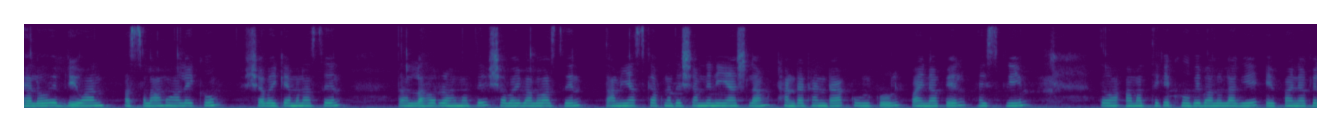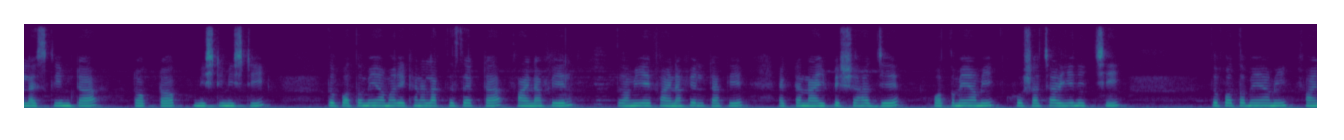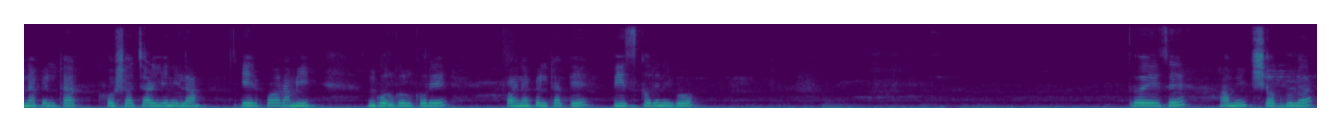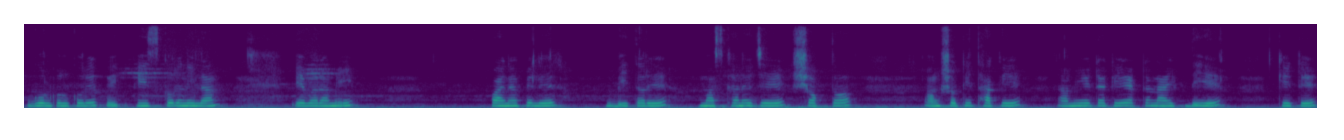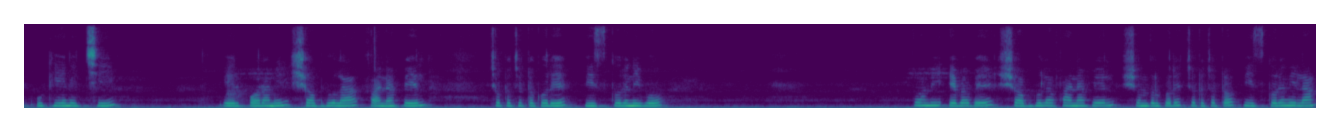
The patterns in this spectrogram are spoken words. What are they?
Hello everyone, আসসালামু আলাইকুম। সবাই কেমন আছেন? তা আল্লাহর রহমতে সবাই ভালো আছেন। তা আমি আজকে আপনাদের সামনে নিয়ে আসলাম ঠান্ডা ঠান্ডা, কুল কুল পাইনাপেল আইসক্রিম। তো আমার থেকে খুবই ভালো লাগে এই পাইনাপেল আইসক্রিমটা, টক টক, মিষ্টি মিষ্টি। তো প্রথমে আমার এখানে লাগতেছে একটা পাইনাপেল। তো আমি এই পাইনাপেলটাকে একটা নাইফের সাহায্যে প্রথমে আমি খোসা ছাড়িয়ে নিচ্ছি। তো প্রথমে আমি পাইনাপেলটার খোসা ছাড়িয়ে নিলাম। এরপর আমি গোল গোল করে পাইনাপেলটাকে পিস করে নিব। তো এই যে আমি সবগুলা গোল গোল করে পিস করে নিলাম। এবার আমি পাইনাপেলের ভিতরে মাঝখানে যে শক্ত অংশটি থাকে, আমি এটাকে একটা নাইফ দিয়ে কেটে উঠিয়ে নিচ্ছি। এরপর আমি সবগুলা পাইনাপেল ছোট ছোট করে পিস করে নিব। তো আমি এভাবে সবগুলা পাইনাপেল সুন্দর করে ছোট ছোট পিস করে নিলাম।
